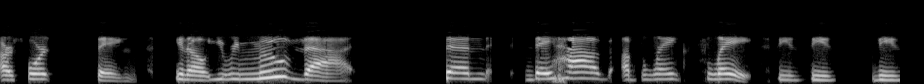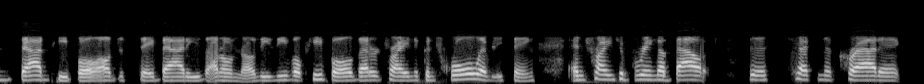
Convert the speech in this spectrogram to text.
our sports things you know, you remove that, then they have a blank slate. These these these bad people, I'll just say baddies, I don't know, these evil people that are trying to control everything and trying to bring about this technocratic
